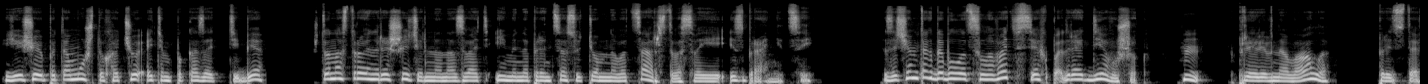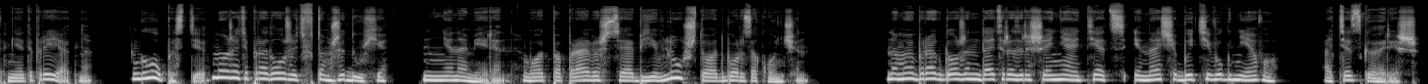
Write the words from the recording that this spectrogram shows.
Еще и потому, что хочу этим показать тебе, что настроен решительно назвать именно принцессу Темного Царства своей избранницей. Зачем тогда было целовать всех подряд девушек? Хм, приревновала? Представь, мне это приятно. Глупости. Можете продолжить в том же духе. Не намерен. Вот поправишься, объявлю, что отбор закончен. На мой брак должен дать разрешение отец, иначе быть его гневу. Отец, говоришь.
